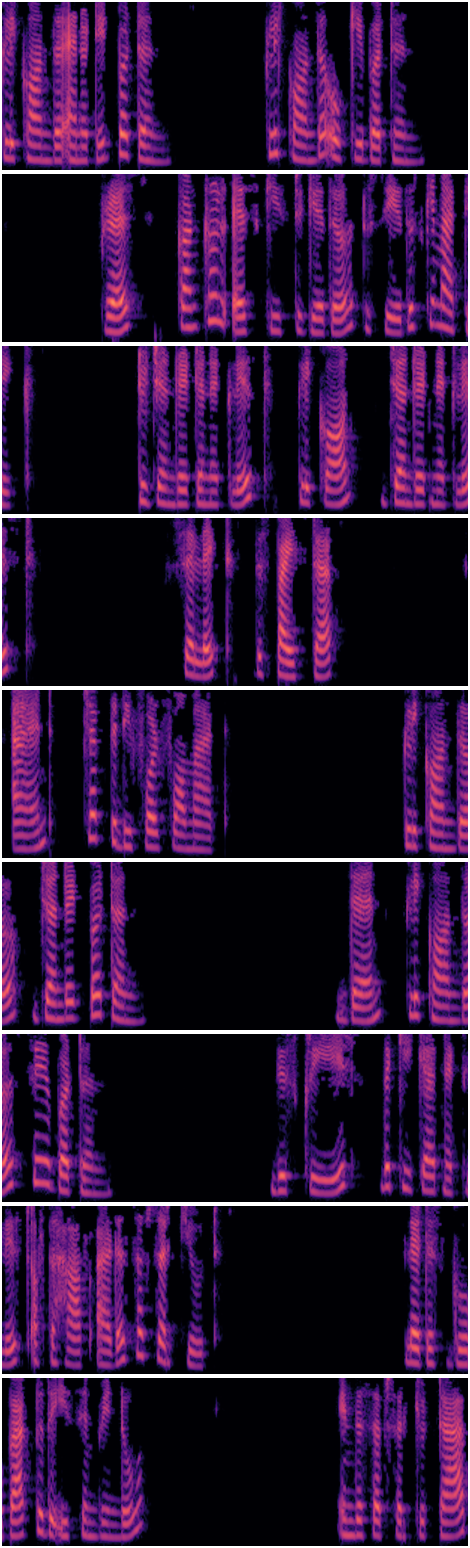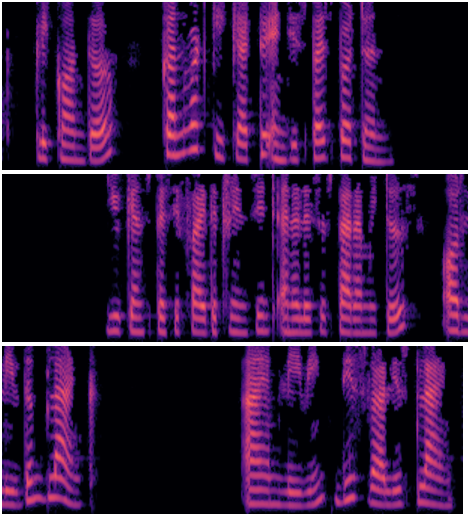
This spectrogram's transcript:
Click on the Annotate button. Click on the OK button. Press Ctrl S keys together to save the schematic. To generate a netlist, click on Generate Netlist. Select the Spice tab and check the default format. Click on the Generate button. Then click on the Save button. This creates the KiCad netlist of the half adder subcircuit. Let us go back to the eSIM window. In the subcircuit tab, click on the Convert KiCad to ngSpice button. You can specify the transient analysis parameters or leave them blank. I am leaving these values blank.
